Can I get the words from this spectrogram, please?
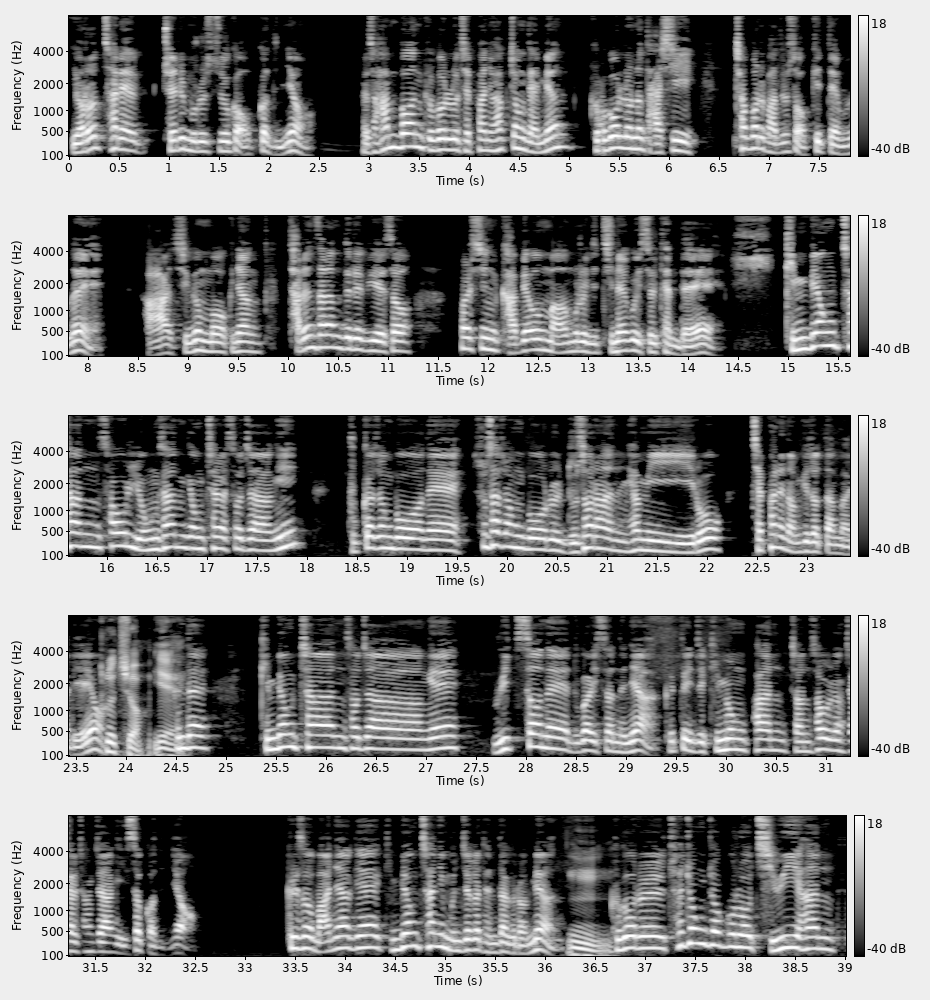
여러 차례 죄를 물을 수가 없거든요. 그래서 한 번 그걸로 재판이 확정되면 그걸로는 다시 처벌을 받을 수 없기 때문에 아 지금 뭐 그냥 다른 사람들에 비해서 훨씬 가벼운 마음으로 이제 지내고 있을 텐데 김병찬 서울 용산 경찰서장이 국가정보원의 수사 정보를 누설한 혐의로 재판에 넘겨졌단 말이에요. 그렇죠. 예. 근데 김병찬 서장의 윗선에 누가 있었느냐? 그때 이제 김용판 전 서울경찰청장이 있었거든요. 그래서 만약에 김병찬이 문제가 된다 그러면 음, 그거를 최종적으로 지휘한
